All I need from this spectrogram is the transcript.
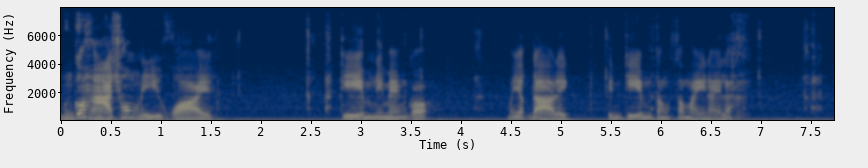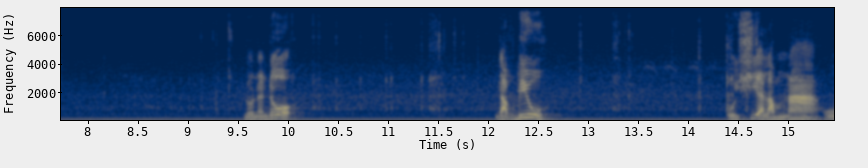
มึงก็หาช่องหนีควาย เกมนี่แม่งก็ไม่อยากด่าเลย เป็นเกมตั้งสมัยไหนละโรนันโด ดับบิลโอ้ยเชี่ยลำหน้า โอ้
